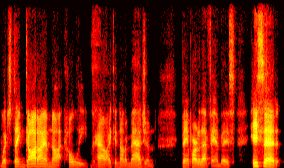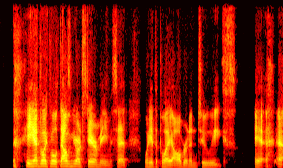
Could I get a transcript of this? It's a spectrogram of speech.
which thank God I am not, holy cow, I could not imagine being a part of that fan base. He said he had like the little thousand yard stare meme. Said when you have to play Auburn in two weeks, uh,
